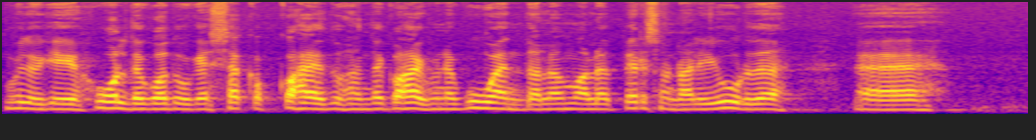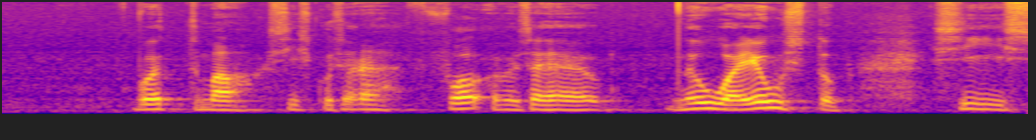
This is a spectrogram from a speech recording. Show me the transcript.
muidugi hooldekodu, kes hakkab kahe tuhande kahekümne kuuendal omale personali juurde äh, võtma, siis kui see, see nõue jõustub, siis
